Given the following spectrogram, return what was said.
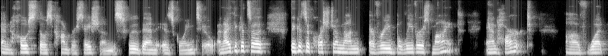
and host those conversations who then is going to? And i think it's a i think it's a question on every believer's mind and heart of what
